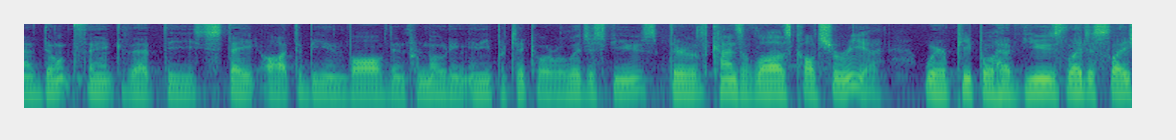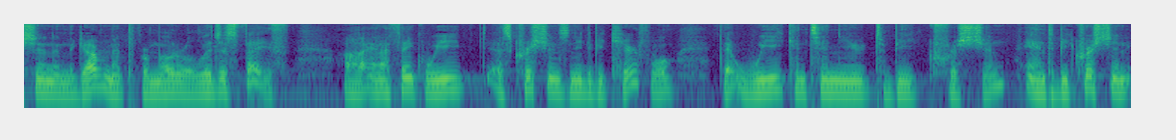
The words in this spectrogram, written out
I don't think that the state ought to be involved in promoting any particular religious views. There are kinds of laws called Sharia where people have used legislation and the government to promote a religious faith. Uh, and I think we as Christians need to be careful that we continue to be Christian and to be Christian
